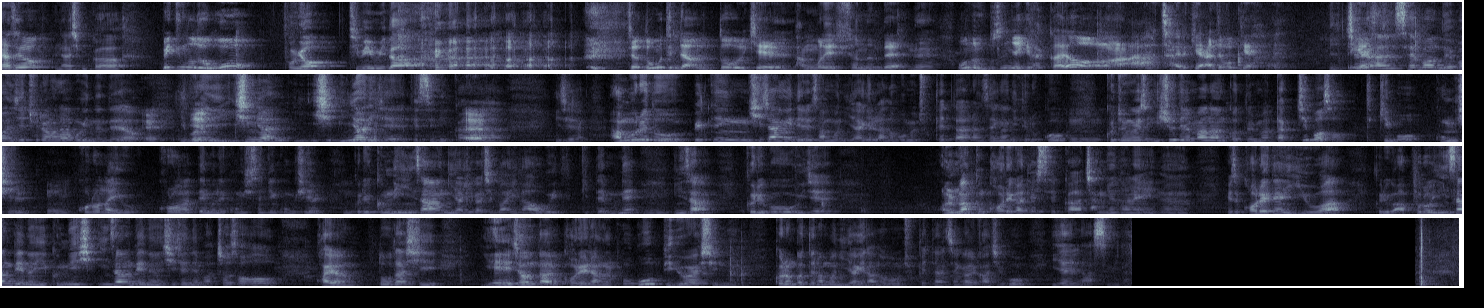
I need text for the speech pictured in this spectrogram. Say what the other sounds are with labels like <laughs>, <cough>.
안녕하세요. 안녕하십니까 베이팅노드 5. 동엽 팀입니다. <laughs> 제가 노무 팀장 또 이렇게 네. 방문해 주셨는데 네, 오늘 무슨 얘기를 할까요? 아, 자 이렇게 앉아볼게. 이- 제가 한 세 번 네 번 이제 출연을 하고 있는데요. 네. 이번에 20년, 22년 이제 됐으니까 네. 이제 아무래도 빌딩 시장에 대해서 한번 이야기를 나눠보면 좋겠다라는 생각이 들었고 음, 그 중에서 이슈될 만한 것들만 딱 집어서 특히 뭐 공실, 음, 코로나 이후 코로나 때문에 공실 생긴 공실 음. 그리고 금리 인상 이야기가 지금 많이 나오고 있기 때문에 음. 인상 그리고 이제 얼만큼 거래가 됐을까 작년 한 해에는 그래서 거래된 이유와 그리고 앞으로 인상되는 이 금리 시- 인상되는 시즌에 맞춰서 과연 또 다시 예전과 거래량을 보고 비교할 수 있는 그런 것들 한번 이야기 나눠보면 좋겠다는 생각을 가지고 이 자리에 나왔습니다.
